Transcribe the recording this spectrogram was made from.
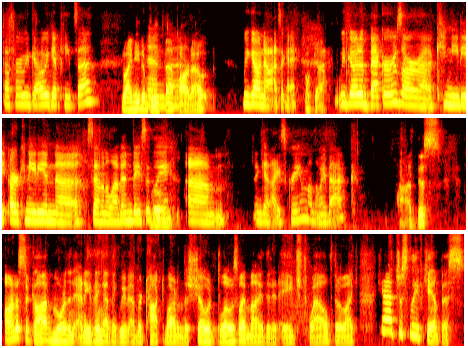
that's where we go. We get pizza. Do I need to bleep and, that uh, part out? We go. No, it's okay. Okay. We'd go to Becker's, our uh, Canadian, our Canadian uh, 7-Eleven, basically, Mm-hmm. um, and get ice cream on the way back. Wow, this, honest to God, more than anything I think we've ever talked about on the show, it blows my mind that at age 12, they're like, yeah, just leave campus.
